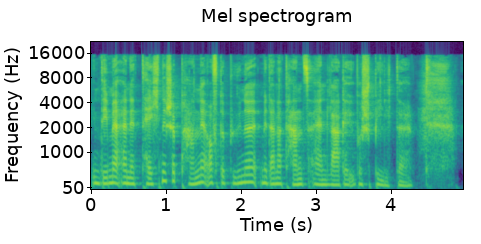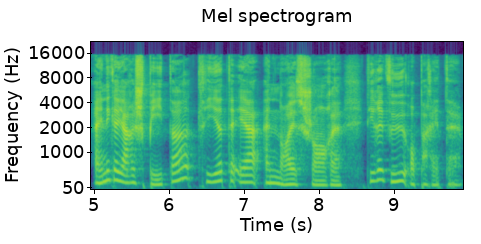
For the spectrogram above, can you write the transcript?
indem er eine technische Panne auf der Bühne mit einer Tanzeinlage überspielte. Einige Jahre später kreierte er ein neues Genre, die Revue-Operette.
